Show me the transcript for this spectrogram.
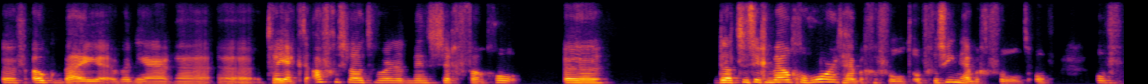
uh, ook bij uh, wanneer uh, trajecten afgesloten worden, dat mensen zeggen van goh, dat ze zich wel gehoord hebben gevoeld of gezien hebben gevoeld. Of, of,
